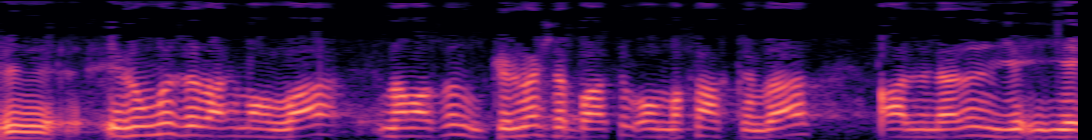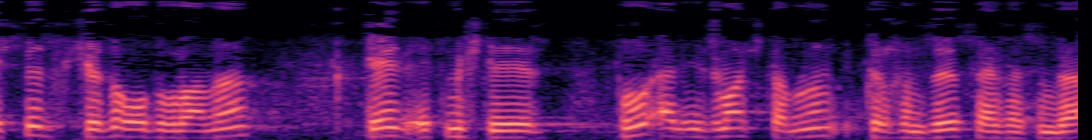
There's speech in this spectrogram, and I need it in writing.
e, İbn-i Muzir Rahmanullah namazın gülməklə batil olması haqqında alimlərin yeksir fikirdə olduqlarını qeyd etmişdir. Bu, Əl-İcma kitabının 40-cı səhifəsində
